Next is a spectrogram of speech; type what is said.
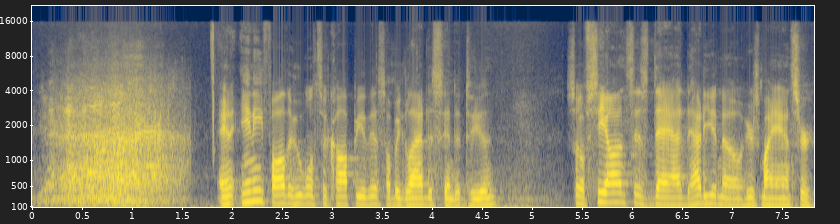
and any father who wants a copy of this, I'll be glad to send it to you. So if Sion says, Dad, how do you know? Here's my answer.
